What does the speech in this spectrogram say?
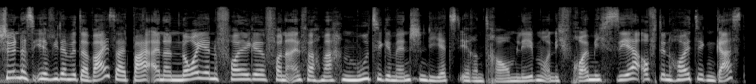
Schön, dass ihr wieder mit dabei seid bei einer neuen Folge von Einfach machen, mutige Menschen, die jetzt ihren Traum leben. Und ich freue mich sehr auf den heutigen Gast,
